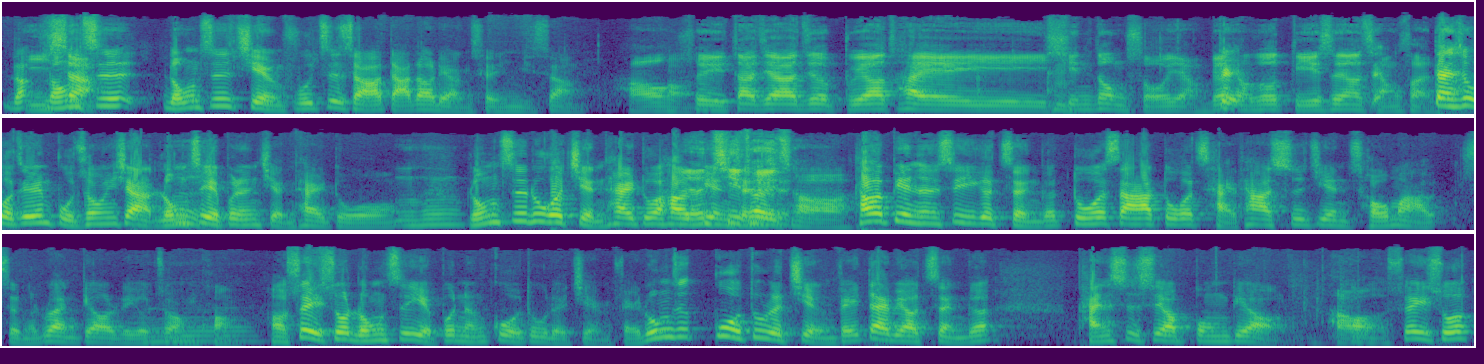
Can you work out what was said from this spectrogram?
融资融资减幅至少要达到两成以上。好，所以大家就不要太心动手痒，不要想说跌升要抢反。但是我这边补充一下，融资也不能减太多。嗯。哼，融资如果减太多，它会变成它会变成是一个整个多杀多踩踏事件，筹码整个乱掉的一个状况。好，所以说融资也不能过度的减肥，融资过度的减肥代表整个。盘势是要崩掉了，好，所以说，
